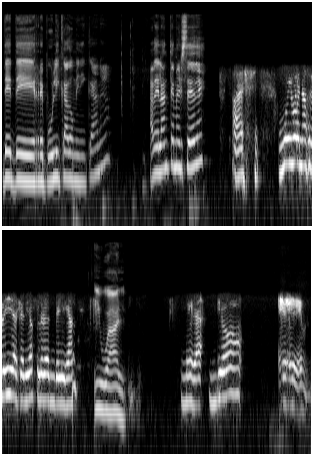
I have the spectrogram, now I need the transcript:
desde República Dominicana. Adelante, Mercedes. muy buenos días, que Dios le bendiga. Igual. Mira, yo eh,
